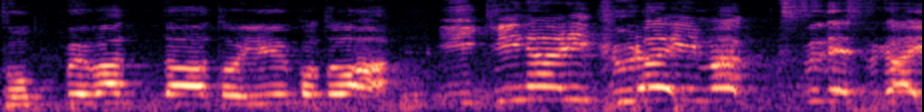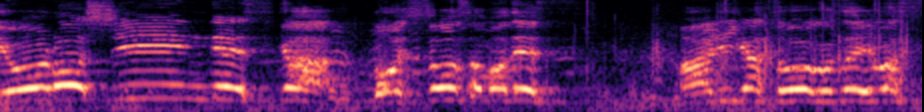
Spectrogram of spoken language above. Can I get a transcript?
トップバッターということはいきなりクライマックスですがよろしいんですか？ごちそうさまです。ありがとうございます。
